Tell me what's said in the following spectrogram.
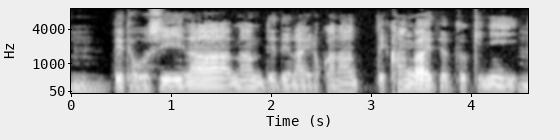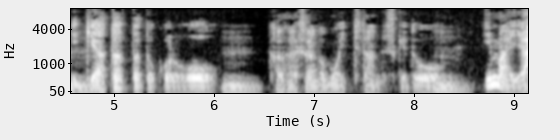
うん。出てほしいな、なんで出ないのかなって考えてた時にうん行き当たったところを、うん。川崎さんがもう言ってたんですけど、うん。今や、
